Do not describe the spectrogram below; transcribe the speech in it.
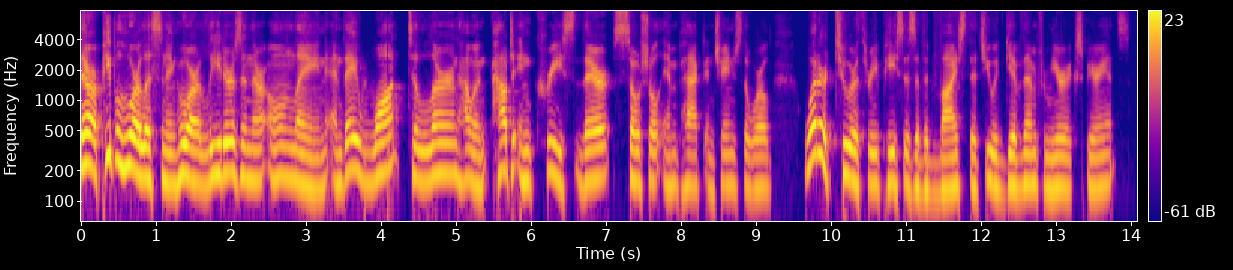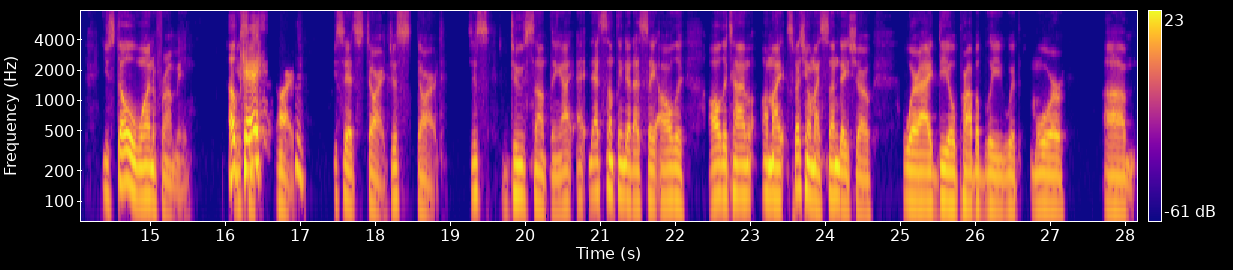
there are people who are listening who are leaders in their own lane and they want to learn how in, how to increase their social impact and change the world. What are two or three pieces of advice that you would give them from your experience? You stole one from me. Okay you said start. You said start. Just start. Just do something. I, I, that's something that i say all the all the time on my especially on my sunday show where i deal probably with more um,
